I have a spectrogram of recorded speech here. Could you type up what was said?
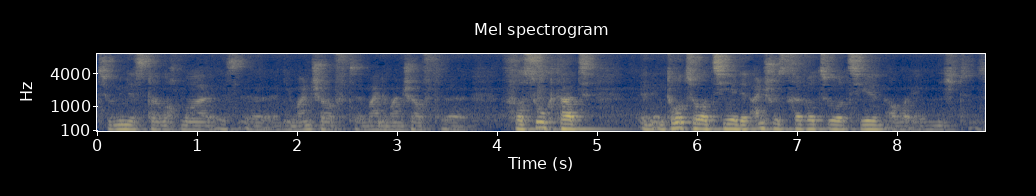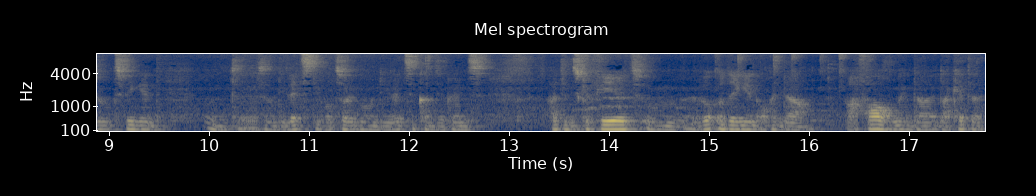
zumindest da nochmal äh, die Mannschaft, meine Mannschaft, äh, versucht hat, ein, Tor zu erzielen, den Anschlusstreffer zu erzielen, aber eben nicht so zwingend. Und so die letzte Überzeugung und die letzte Konsequenz hat uns gefehlt, um Oerdingen auch in der Erfahrung in der, in der Kette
